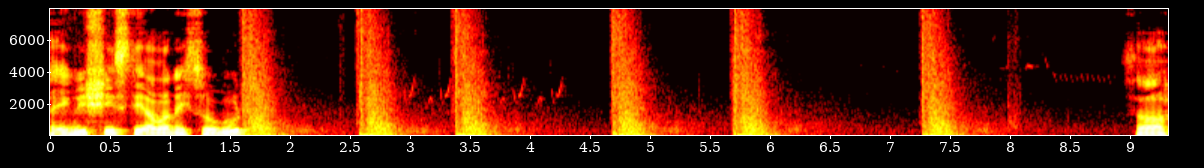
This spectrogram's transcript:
Irgendwie schießt die aber nicht so gut. So.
